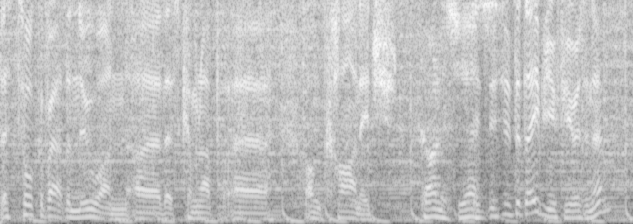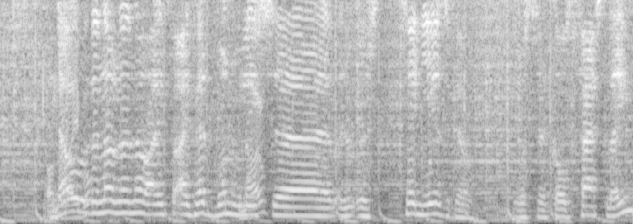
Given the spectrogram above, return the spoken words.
let's talk about the new one uh, that's coming up uh, on Kearnage. Kearnage, yes. This is the debut for you, isn't it? On no, no, no, no, no. I've, I've had one release. Uh, it was ten years ago. It was uh, called Fast Lane.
